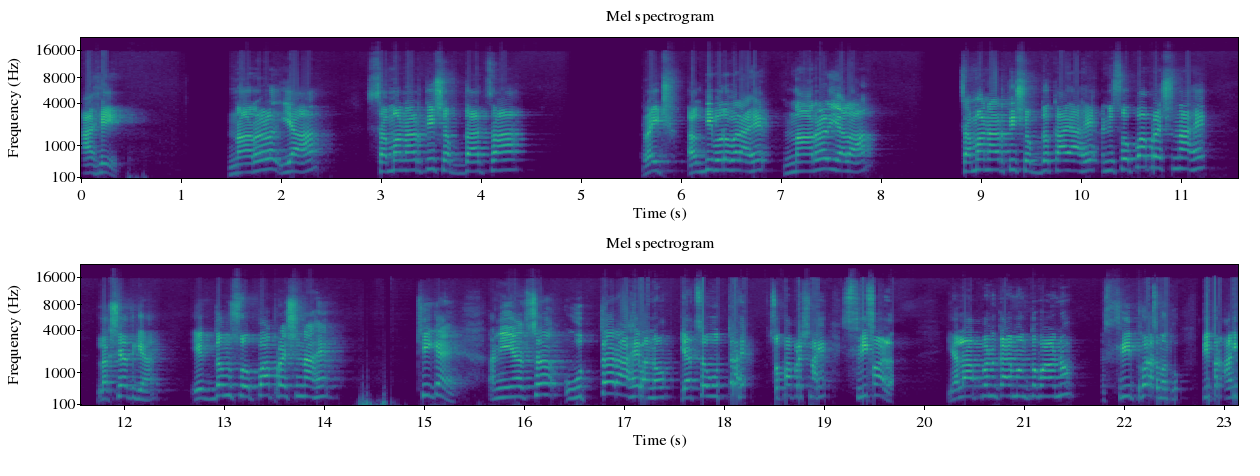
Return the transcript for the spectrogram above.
आहे? नारळ या समानार्थी शब्दाचा राईट अगदी बरोबर आहे. नारळ याला समानार्थी शब्द काय आहे? आणि सोपा प्रश्न आहे. लक्षात घ्या एकदम सोपा प्रश्न आहे. ठीक आहे? आणि याचं उत्तर आहे बानो याचं उत्तर आहे सोपा प्रश्न आहे श्रीफळ. याला आपण काय म्हणतो बाळानो? श्रीफळ म्हणतो. श्रीफळ आणि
